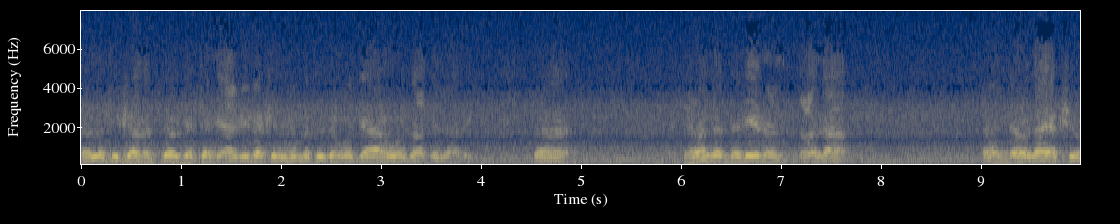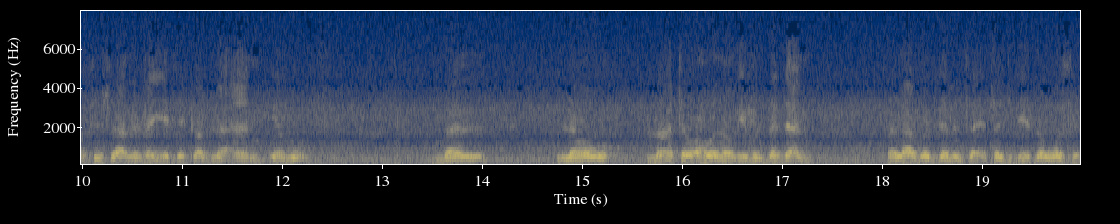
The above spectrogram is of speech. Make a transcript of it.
التي كانت زوجة لأبي بكر ثم تزوجها هو بعد ذلك. فهذا دليل على أنه لا يكشف اغتسال الميت قبل أن يموت بل لو مات وهو نظيف البدن فلا بد من تجديد الغسل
